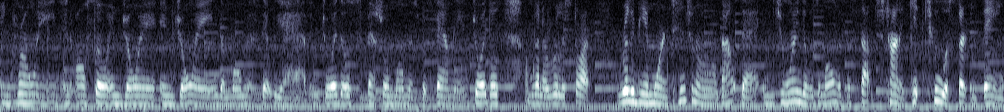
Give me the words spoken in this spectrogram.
and growing and also enjoying enjoying the moments that we have enjoy those special moments with family enjoy those i'm gonna really start really being more intentional about that, enjoying those moments and stop just trying to get to a certain thing,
